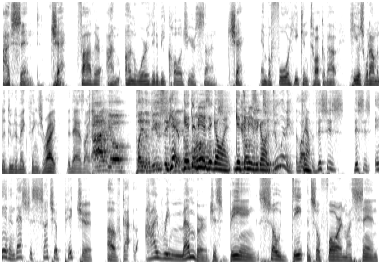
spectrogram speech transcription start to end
I've sinned. Check. Father, I'm unworthy to be called your son. Check. And before he can talk about, here's what I'm going to do to make things right, the dad's like, all right, y'all, play the music. Get- get the music going. Get You the don't music need going." To do anything. Like No. this is this is it, and that's just such a picture of God. I remember just being so deep and so far in my sin,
